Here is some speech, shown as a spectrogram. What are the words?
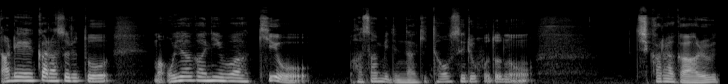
あれからすると、まあ、親ガニは木をハサミでなぎ倒せるほどの力があるっ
